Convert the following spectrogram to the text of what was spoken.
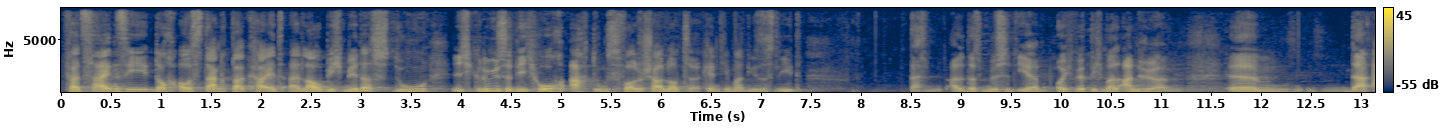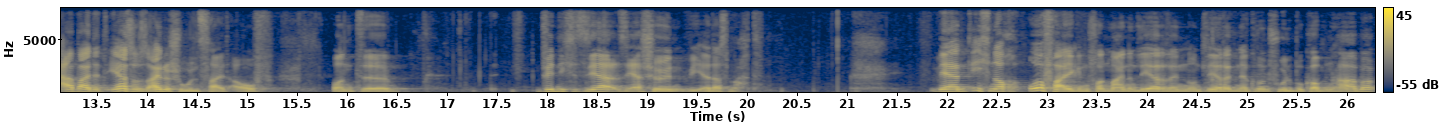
verzeihen Sie, doch aus Dankbarkeit erlaube ich mir das Du. Ich grüße dich hochachtungsvoll, Charlotte. Kennt jemand dieses Lied? Das, also das müsstet ihr euch wirklich mal anhören. Ähm, da arbeitet er so seine Schulzeit auf und äh, finde ich sehr, sehr schön, wie er das macht. Während ich noch Ohrfeigen von meinen Lehrerinnen und Lehrern in der Grundschule bekommen habe,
